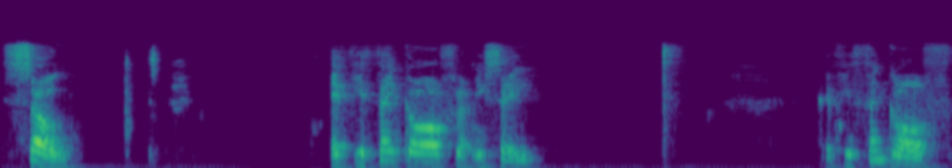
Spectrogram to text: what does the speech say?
So, if you think of, let me see, if you think of,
